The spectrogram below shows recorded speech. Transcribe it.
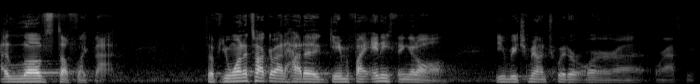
I love stuff like that. So if you want to talk about how to gamify anything at all, you can reach me on Twitter or, uh, or ask me.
